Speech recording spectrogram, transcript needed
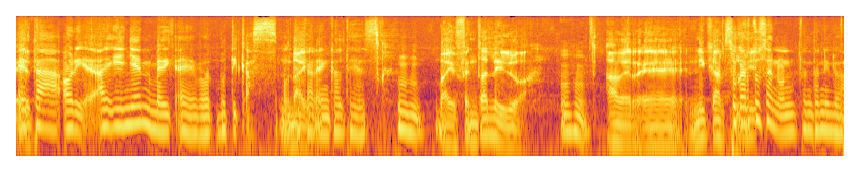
Eta hori, ginen medik, eh, bot- botikaz, Bai. botikaren kalteaz. Mhm. Bai, fentaniloa. A ber, eh, nik hartu Zuk hartu zenun, fentaniloa,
